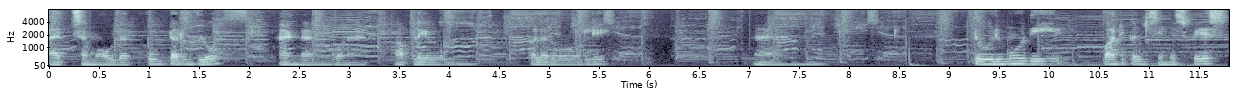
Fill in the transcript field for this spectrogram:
add some outer, outer glow. And I'm gonna apply color overlay. And to remove the particles in the space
